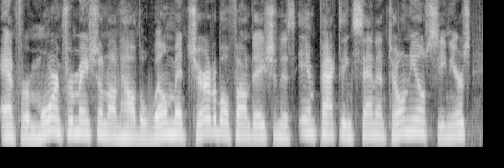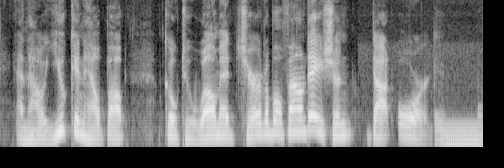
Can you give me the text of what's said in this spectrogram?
And for more information on how the WellMed Charitable Foundation is impacting San Antonio seniors and how you can help out, go to wellmedcharitablefoundation.org.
